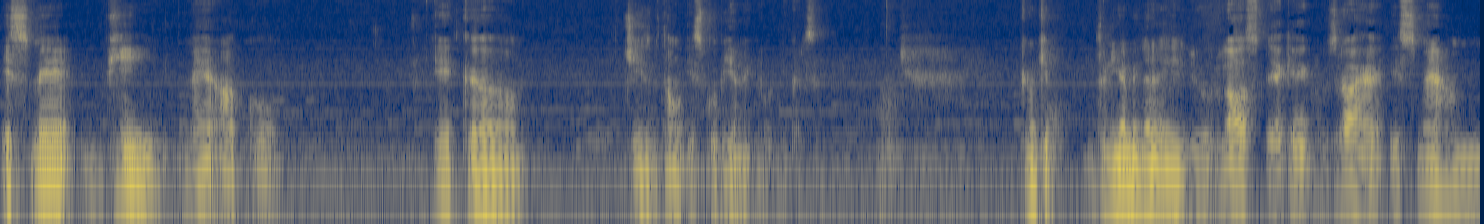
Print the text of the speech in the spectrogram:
اس میں بھی میں آپ کو ایک چیز بتاؤں، اس کو بھی ہم اگنور نہیں کر سکتے۔ کیونکہ دنیا میں نا، یہ جو لاسٹ ڈیکے گزرا ہے، اس میں ہم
